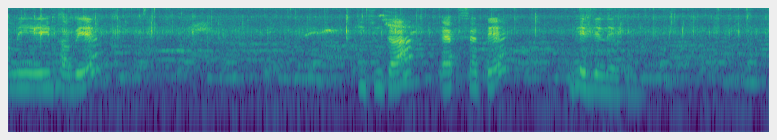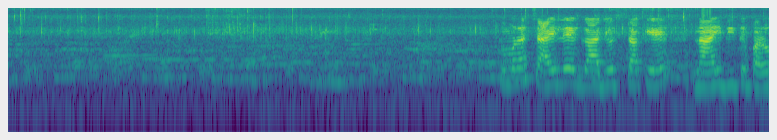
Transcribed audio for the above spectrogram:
আমি এইভাবে কিছুটা একসাথে ভেজে নেব। তোমরা চাইলে গাজরটাকে নাই দিতে পারো।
